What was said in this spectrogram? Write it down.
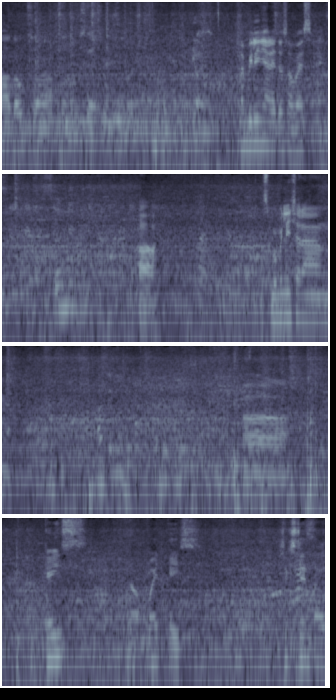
Shoutout sa, ano, accessories. Nabili niya dito sa West End. Oo. Tapos bumili siya ng ah case. The white case. 16,900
